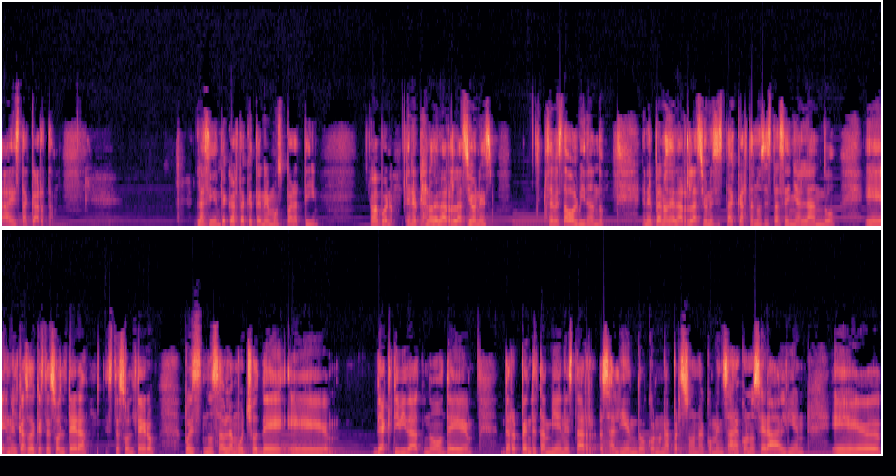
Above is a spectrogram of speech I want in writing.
a esta carta. La siguiente carta que tenemos para ti, ah bueno, en el plano de las relaciones, se me estaba olvidando. En el plano de las relaciones, esta carta nos está señalando, eh, en el caso de que estés soltera, esté soltero, pues nos habla mucho de eh, de actividad, ¿no? De de repente también estar saliendo con una persona, comenzar a conocer a alguien, eh,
